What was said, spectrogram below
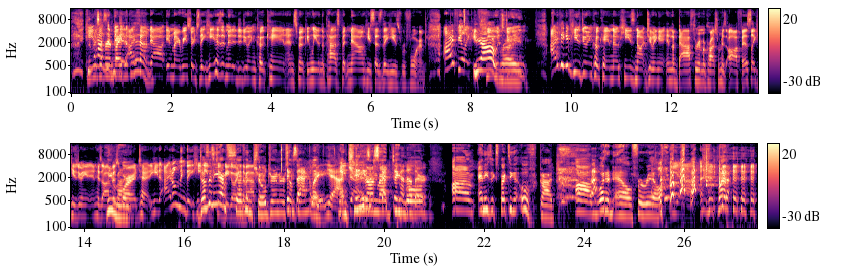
He has ever admitted. I him. found out in my research that he has admitted to doing cocaine and smoking weed in the past, but now he says that he's reformed. I feel like if Yeah, he was right. doing. I think if he's doing cocaine though, he's not doing it in the bathroom across from his office. Like he's doing it in his office or might. to, he. I don't think that he Doesn't needs he to have be going seven children or something? Exactly, Like, yeah. And He cheated does. on He's mad expecting people. another. Um, and he's expecting. Oh God, um, what an L for real. Yeah. but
